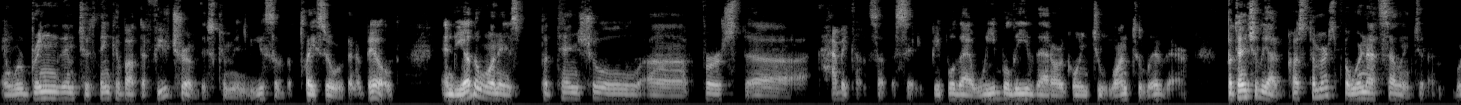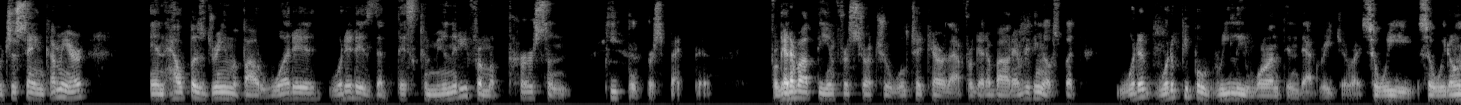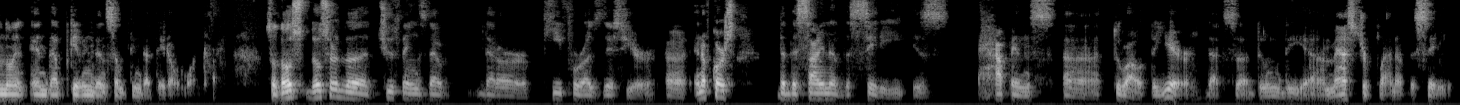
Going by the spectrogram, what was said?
and we're bringing them to think about the future of this community, of the place that we're going to build and the other one is potential uh, first uh, habitants of the city, people that we believe that are going to want to live there, potentially our customers, but we're not selling to them. We're just saying, come here and help us dream about what it what it is that this community, from a person people perspective, forget about the infrastructure, we'll take care of that. Forget about everything else, but what do, what do people really want in that region, right? So we so we don't end up giving them something that they don't want, right? So those those are the two things that that are key for us this year. Uh, and of course, the design of the city is happens uh, throughout the year. That's uh, doing the uh, master plan of the city,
